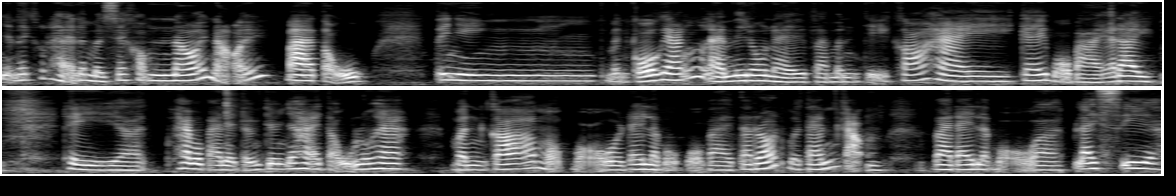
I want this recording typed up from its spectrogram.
Nên có thể là mình sẽ không nói nổi ba tụ tuy nhiên mình cố gắng làm video này và mình chỉ có hai cái bộ bài ở đây. Thì uh, hai bộ bài này tượng trưng cho hai tụ luôn ha. Mình có một bộ đây là một bộ bài tarot 18 cộng và đây là bộ à, uh, Glacier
